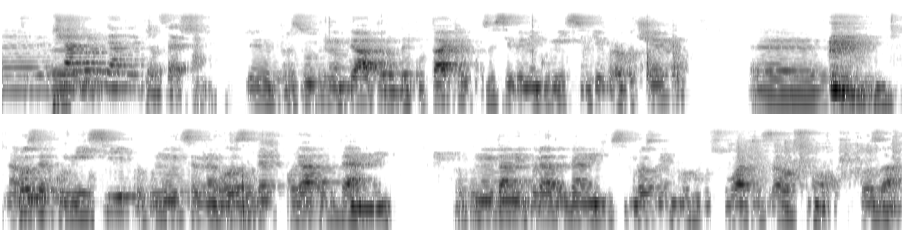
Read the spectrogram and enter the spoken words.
Е, Четверо п'ятої процес. е, п'ятеро депутатів. Засідання комісії є правочинним. Е, На розгляд комісії пропонується на розгляд порядок денний. Пропоную даний порядок денний всім розданим проголосувати за основу. Хто за?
